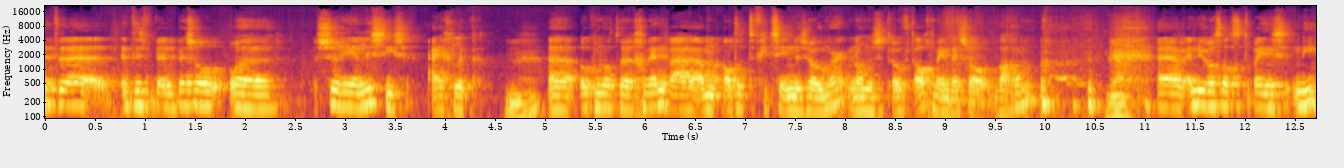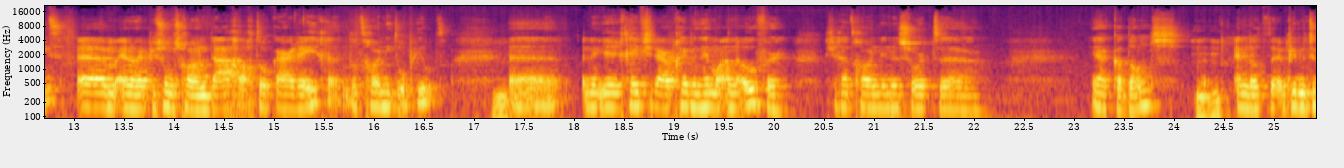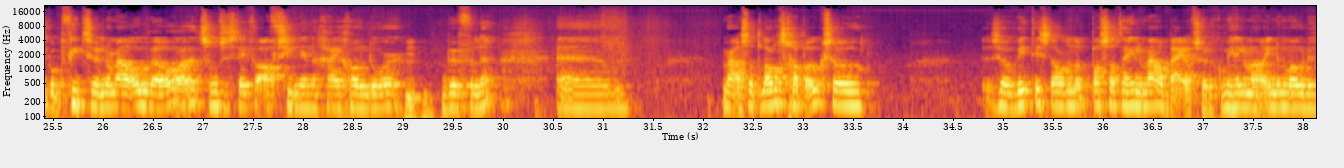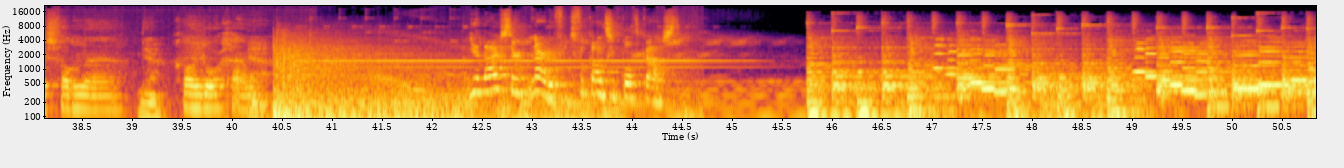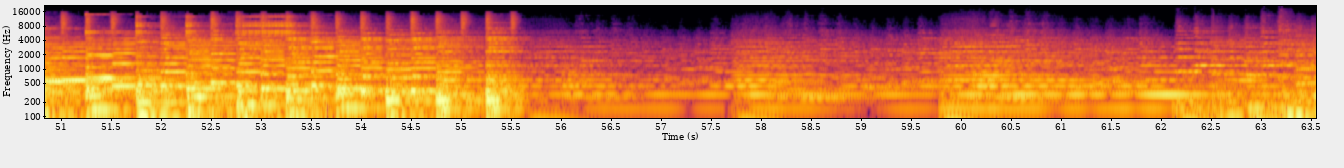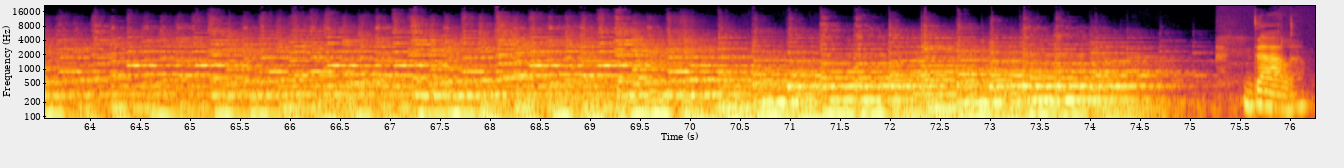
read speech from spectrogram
Het, eh, het is be- best wel eh, surrealistisch eigenlijk. Mhm. Eh, ook omdat we gewend waren om altijd te fietsen in de zomer. En dan is het over het algemeen best wel warm. Ja. Ehm, en nu was dat het opeens niet. Ehm, en dan heb je soms gewoon dagen achter elkaar regen. Dat het gewoon niet ophield. Hm. Eh, en je geeft je daar op een gegeven moment helemaal aan over. Dus je gaat gewoon in een soort ja, cadans. Mhm. En dat heb je natuurlijk op fietsen normaal ook wel. Eh, Soms is het even afzien en dan ga je gewoon door Mhm. buffelen. Ehm, maar als dat landschap ook zo, zo wit is, dan past dat er helemaal bij of zo. Dan kom je helemaal in de modus van eh, Ja. gewoon doorgaan. Ja. Je luistert naar de Fietsvakantiepodcast. Dalen.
